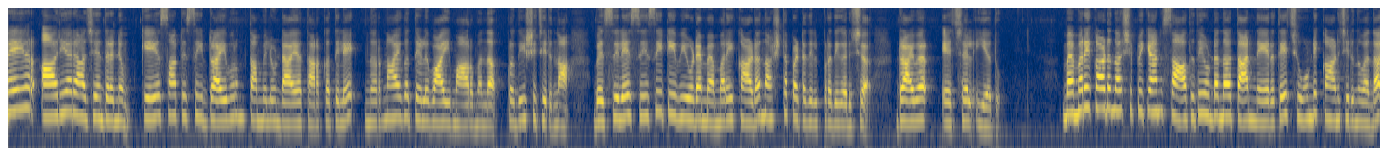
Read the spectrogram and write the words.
മേയർ ആര്യ രാജേന്ദ്രനും K S R T C ഡ്രൈവറും തമ്മിലുണ്ടായ തർക്കത്തിലെ നിർണായക തെളിവായി മാറുമെന്ന് പ്രതീക്ഷിച്ചിരുന്ന ബസ്സിലെ സി സി ടി വിയുടെ മെമ്മറി കാർഡ് നഷ്ടപ്പെട്ടതിൽ പ്രതികരിച്ച് driver H L Yadu. Memory card നശിപ്പിക്കാൻ സാധ്യതയുണ്ടെന്ന് താൻ നേരത്തെ ചൂണ്ടിക്കാണിച്ചിരുന്നുവെന്ന്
